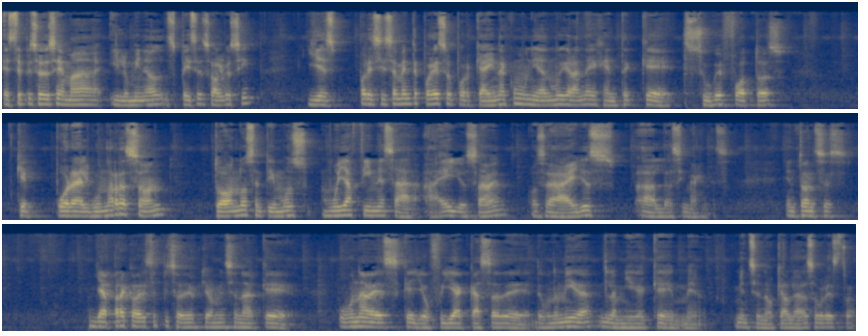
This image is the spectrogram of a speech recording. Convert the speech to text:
este episodio se llama Illuminal Spaces o algo así. Y es precisamente por eso, porque hay una comunidad muy grande de gente que sube fotos que por alguna razón todos nos sentimos muy afines a, a ellos, ¿saben? O sea, a ellos, a las imágenes. Entonces, ya para acabar este episodio quiero mencionar que hubo una vez que yo fui a casa de, de una amiga, la amiga que me mencionó que hablara sobre esto.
